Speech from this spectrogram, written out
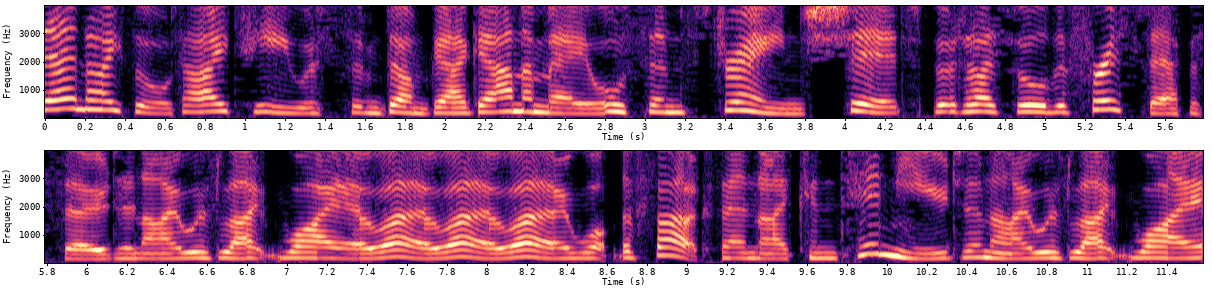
Then I thought IT was some dumb gag anime or some strange shit, but I saw the first episode and I was like why oh oh oh oh what the fuck then I continued and I was like why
